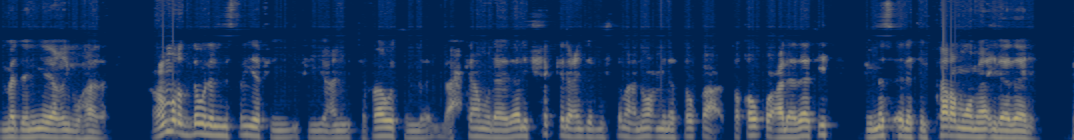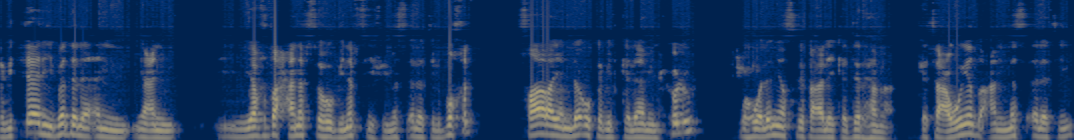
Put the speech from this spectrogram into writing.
المدنية يغيب هذا. عمر الدولة المصرية في في يعني تفاوت الأحكام ولا ذلك شكل عند المجتمع نوع من التقوقع على ذاته في مسألة الكرم وما إلى ذلك. فبالتالي بدل أن يعني يفضح نفسه بنفسه في مسألة البخل صار يملأك بالكلام الحلو وهو لن يصرف عليك درهما كتعويض عن مسألة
